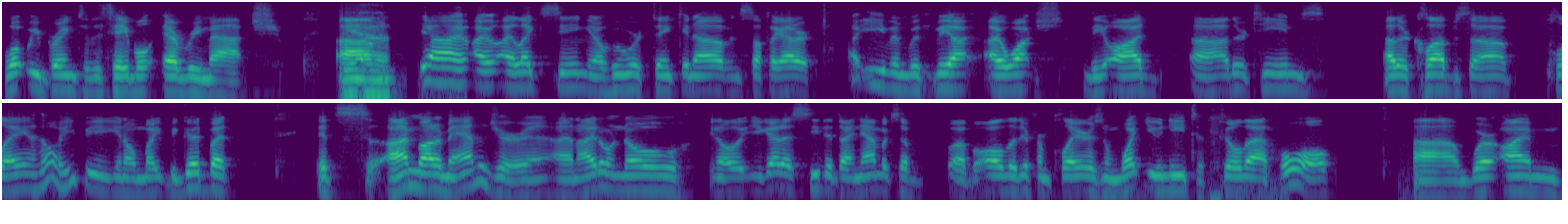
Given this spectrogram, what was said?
what we bring to the table every match. Yeah, um, yeah, I, I, I, like seeing you know who we're thinking of and stuff like that. Or uh, even with me, I, I watch the odd uh, other teams, other clubs uh, play, and oh, he'd be you know might be good, but it's I'm not a manager and, and I don't know. You know, you got to see the dynamics of of all the different players and what you need to fill that hole um, where I'm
